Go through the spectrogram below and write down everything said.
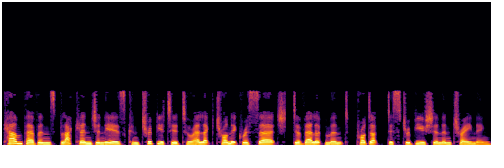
Camp Evans black engineers contributed to electronic research, development, product distribution and training.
